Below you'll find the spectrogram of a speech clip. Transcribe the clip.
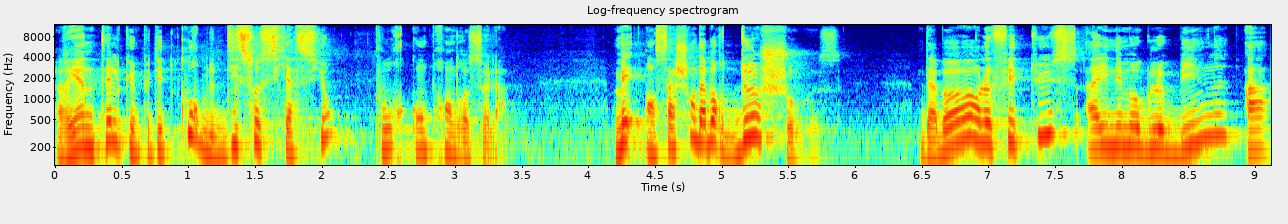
Rien de tel qu'une petite courbe de dissociation pour comprendre cela. mais en sachant d'abord deux choses. D'abord, le fœtus a une hémoglobine à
